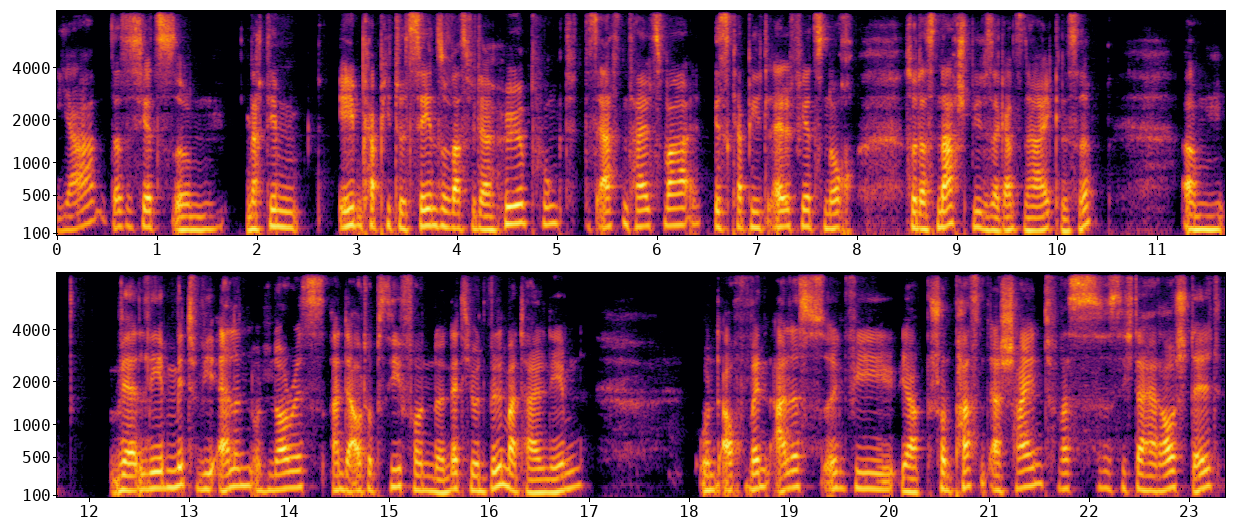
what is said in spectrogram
Ja, das ist jetzt, ähm, nachdem eben Kapitel 10 sowas wie der Höhepunkt des ersten Teils war, ist Kapitel 11 jetzt noch so das Nachspiel dieser ganzen Ereignisse. Ähm, wir leben mit, wie Alan und Norris an der Autopsie von äh, Nettie und Wilma teilnehmen. Und auch wenn alles irgendwie ja schon passend erscheint, was sich da herausstellt,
